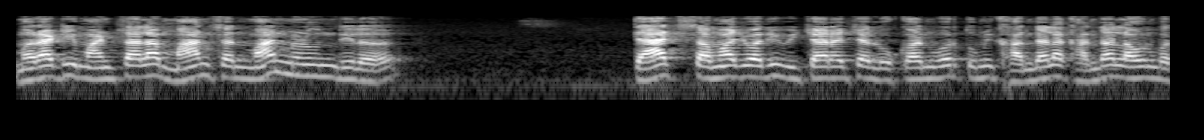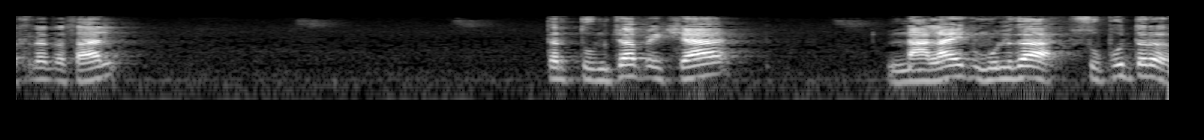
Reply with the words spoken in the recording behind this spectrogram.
मराठी माणसाला मान सन्मान मिळवून दिलं त्याच समाजवादी विचाराच्या लोकांवर तुम्ही खांद्याला खांदा लावून बसलत असाल तर तुमच्यापेक्षा नालायक मुलगा सुपुत्र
